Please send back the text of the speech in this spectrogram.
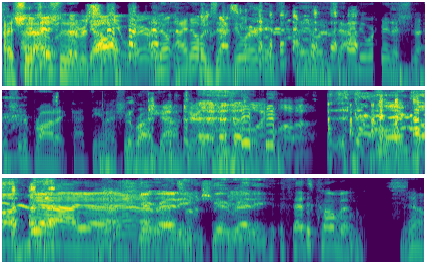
I should. I should have. I know. I know exactly where it is. I know exactly where it is. I should. I should have brought it. God damn it! I should have brought it down. Turn that loincloth. loincloth. Yeah, yeah. yeah Get ready. Get be. ready. That's coming. Yeah,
